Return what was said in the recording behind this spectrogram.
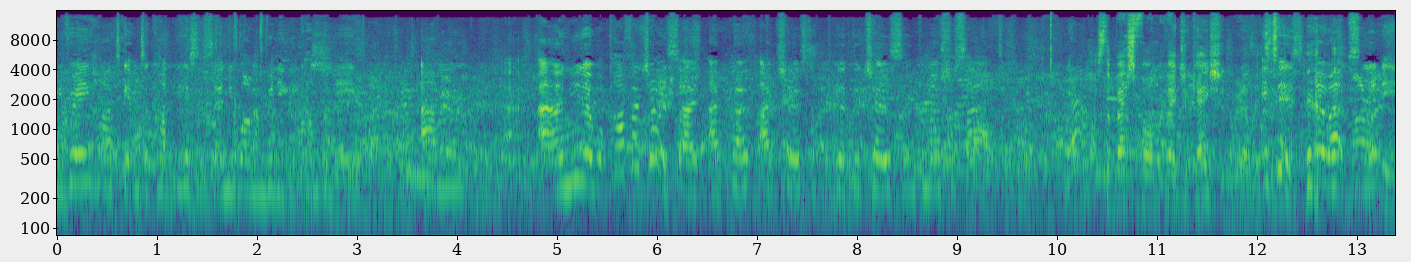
Be very hard to get into a company because there's only one really good company. Um, and you know what path I chose? I, I, I chose the, the, chosen commercial side. Yeah. That's the best form of education, really. It is. No, absolutely.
